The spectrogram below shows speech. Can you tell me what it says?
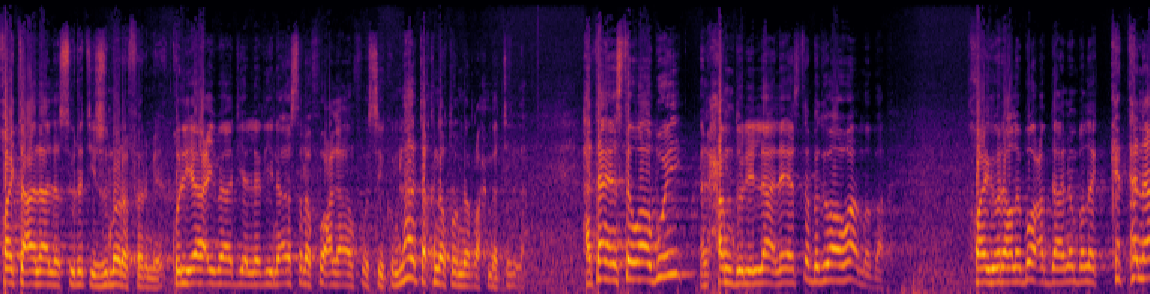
خوي تعالى لسورة زمر فرمي قل يا عبادي الذين أسرفوا على أنفسكم لا تقنطوا من رحمة الله حتى يستوابوا الحمد لله لا يستبدوا أوام با خی گەوراڵێ بۆ عبدانم بڵێ کە تەنە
